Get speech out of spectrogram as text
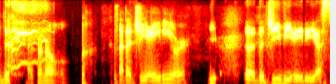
I don't know. Is that a G80 or the the GV80? Yes,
